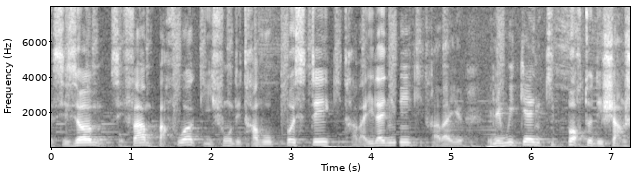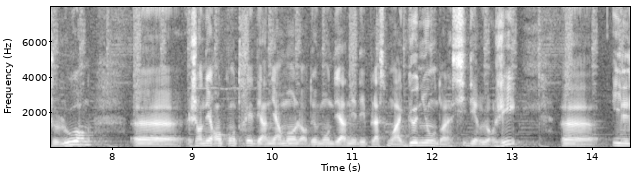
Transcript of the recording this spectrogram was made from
ces hommes, ces femmes parfois qui font des travaux postés, qui travaillent la nuit, qui travaillent les week-ends, qui portent des charges lourdes. J'en ai rencontré dernièrement lors de mon dernier déplacement à Guignon dans la sidérurgie. ils,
